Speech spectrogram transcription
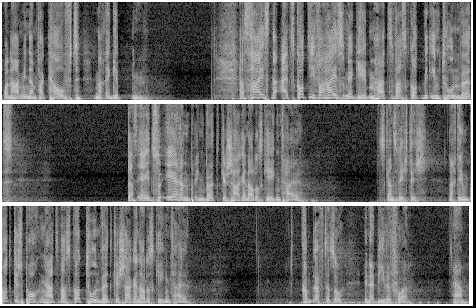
und haben ihn dann verkauft nach Ägypten. Das heißt, als Gott die Verheißung gegeben hat, was Gott mit ihm tun wird, dass er ihn zu Ehren bringen wird, geschah genau das Gegenteil. Das ist ganz wichtig. Nachdem Gott gesprochen hat, was Gott tun wird, geschah genau das Gegenteil. Kommt öfter so in der Bibel vor. Ja.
